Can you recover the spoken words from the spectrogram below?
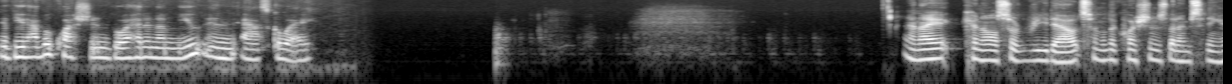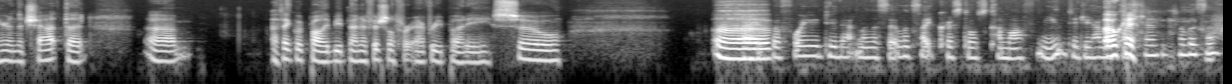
If you have a question, go ahead and unmute and ask away. And I can also read out some of the questions that I'm seeing here in the chat that um, I think would probably be beneficial for everybody. So uh, right, before you do that, Melissa, it looks like Crystal's come off mute. Did you have a Okay. question, Melissa?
